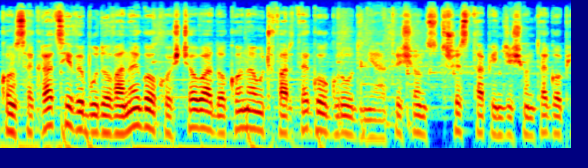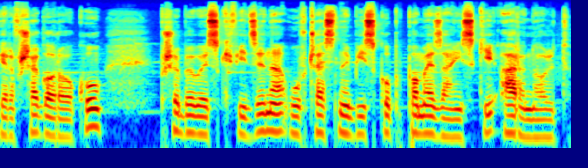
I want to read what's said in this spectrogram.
Konsekracji wybudowanego kościoła dokonał 4 grudnia 1351 roku przybyły z Kwidzyna ówczesny biskup pomezański Arnold.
